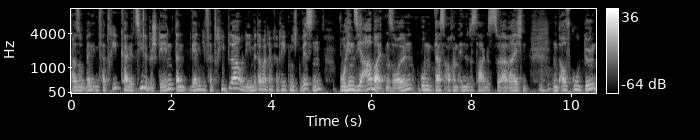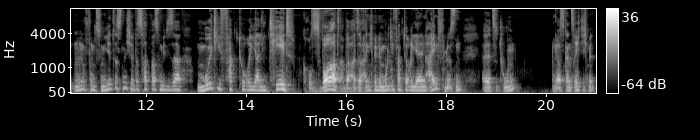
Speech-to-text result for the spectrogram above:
Also wenn im Vertrieb keine Ziele bestehen, dann werden die Vertriebler und die Mitarbeiter im Vertrieb nicht wissen, wohin sie arbeiten sollen, um das auch am Ende des Tages zu erreichen. Mhm. Und auf gut Dünken funktioniert das nicht und das hat was mit dieser Multifaktorialität, großes Wort, aber also eigentlich mit den multifaktoriellen Einflüssen äh, zu tun Du hast ganz richtig mit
